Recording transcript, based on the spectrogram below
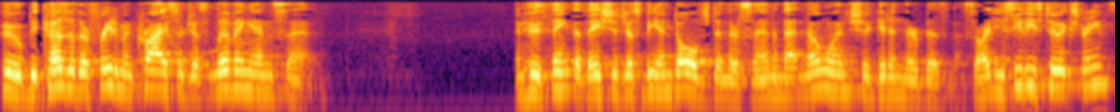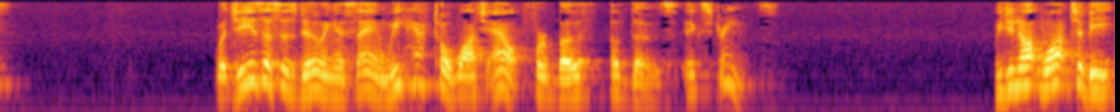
who, because of their freedom in Christ, are just living in sin. And who think that they should just be indulged in their sin and that no one should get in their business. All right, do you see these two extremes? What Jesus is doing is saying we have to watch out for both of those extremes. We do not want to be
